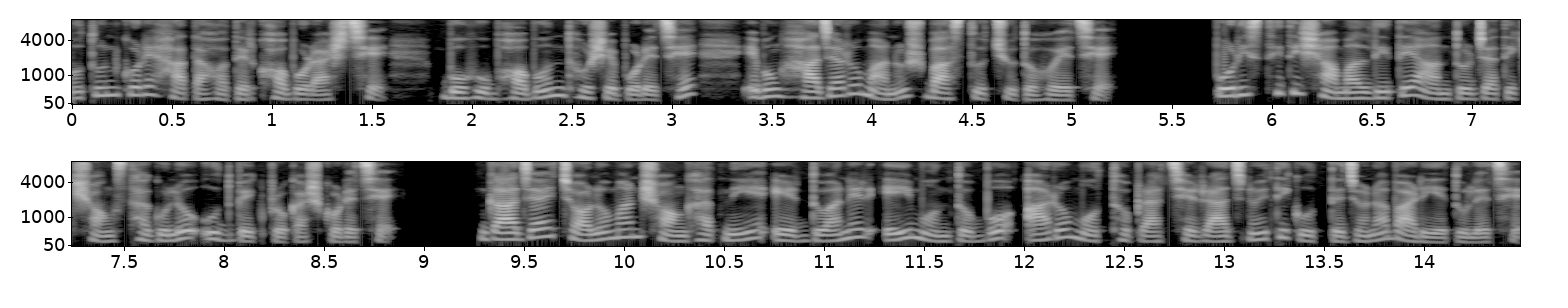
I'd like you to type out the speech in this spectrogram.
নতুন করে হাতাহতের খবর আসছে, বহু ভবন ধসে পড়েছে এবং হাজারো মানুষ বাস্তুচ্যুত হয়েছে। পরিস্থিতি সামাল দিতে আন্তর্জাতিক সংস্থাগুলো উদ্বেগ প্রকাশ করেছে। গাজায় চলমান সংঘাত নিয়ে এরদোয়ানের এই মন্তব্য আরও মধ্যপ্রাচ্যের রাজনৈতিক উত্তেজনা বাড়িয়ে তুলেছে।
